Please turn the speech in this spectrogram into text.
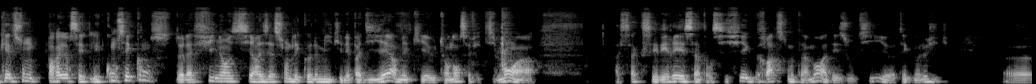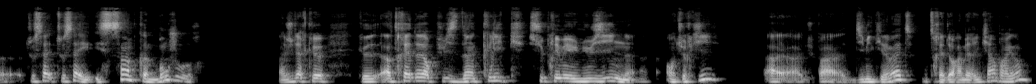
Quelles sont par ailleurs les conséquences de la financiarisation de l'économie qui n'est pas d'hier mais qui a eu tendance effectivement à, s'accélérer et s'intensifier grâce notamment à des outils euh, technologiques. Euh, tout ça tout ça est, simple comme bonjour. Je veux dire que, que un trader puisse d'un clic supprimer une usine en Turquie, je sais pas, 10 000 km, trader américain par exemple.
